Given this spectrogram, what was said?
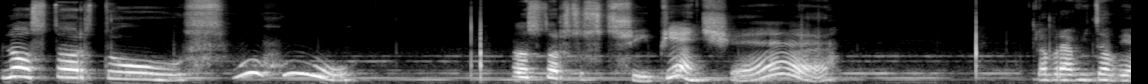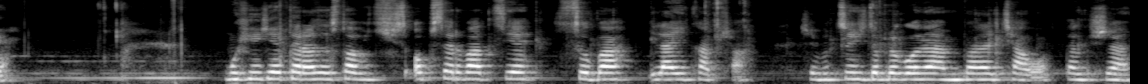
Los Tortus! Uhu! Los Tortus 3 i 5. Eee. Dobra widzowie. Musicie teraz zostawić obserwację, suba i lajkacza, żeby coś dobrego nam poleciało. Także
